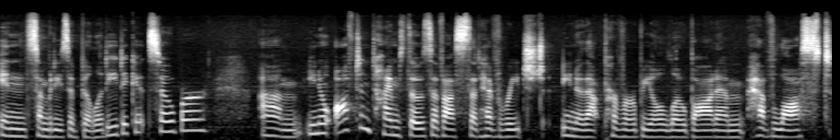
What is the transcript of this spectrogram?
in somebody's ability to get sober. Um, you know, oftentimes those of us that have reached, you know, that proverbial low bottom have lost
